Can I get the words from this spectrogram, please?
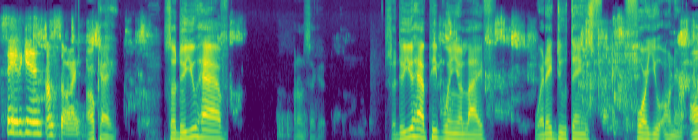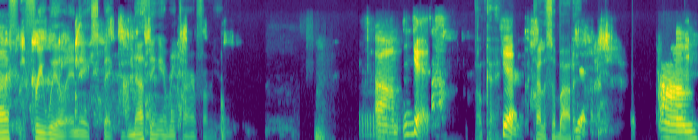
say it again. I'm sorry. Okay. So do you have hold on a second. So do you have people in your life where they do things for you on their own free will and they expect nothing in return from you? Um, yes. Okay. Yeah. Tell us about it. Yes. Um.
